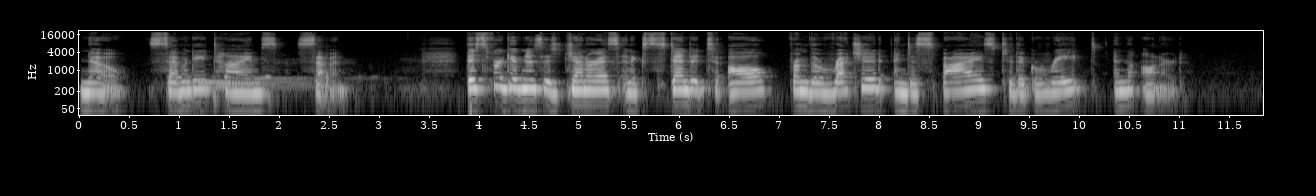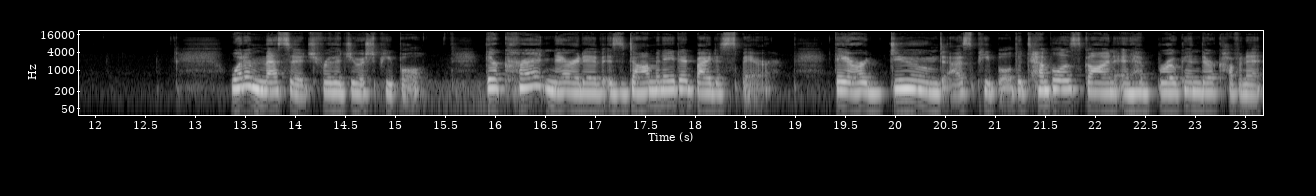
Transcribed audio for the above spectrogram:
No, 70 times 7. This forgiveness is generous and extended to all, from the wretched and despised to the great and the honored. What a message for the Jewish people. Their current narrative is dominated by despair. They are doomed as people. The temple is gone and have broken their covenant.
